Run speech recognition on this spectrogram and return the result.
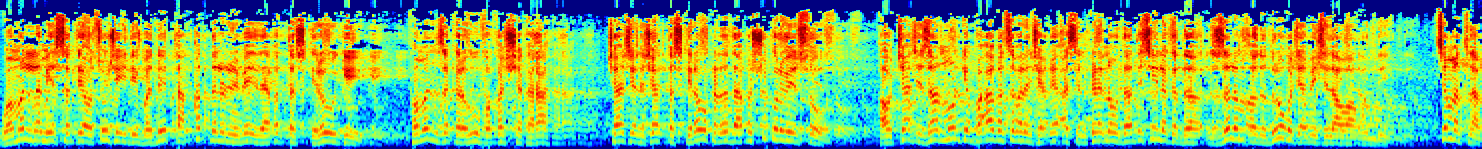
ومن لم يستطيع او څوک چې دی بدله طاقت نه لري به دغه تذکره وکي فمن ذکره فقد شکره چا چې دا تذکره وکړه دا شکر وېسو او چا چې ځان مور کې په هغه څه باندې چې اصل کړي نو دا د شي لکه د ظلم او د دروغ جامې شي دا واغوندي څه مطلب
